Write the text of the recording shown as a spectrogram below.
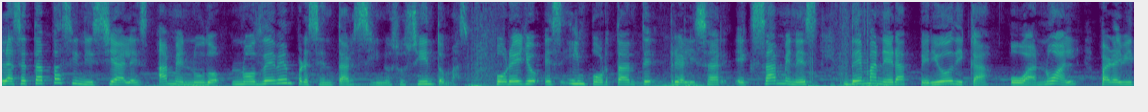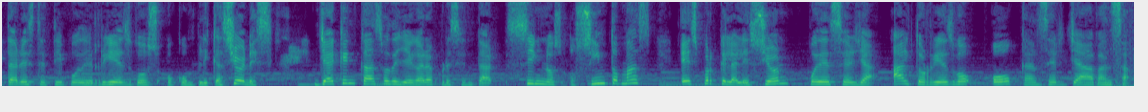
Las etapas iniciales a menudo no deben presentar signos o síntomas. Por ello es importante realizar exámenes de manera periódica o anual para evitar este tipo de riesgos o complicaciones, ya que en caso de llegar a presentar signos o síntomas es porque la lesión puede ser ya alto riesgo o cáncer ya avanzado.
